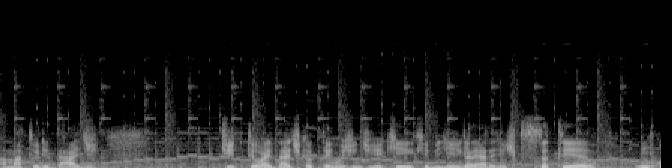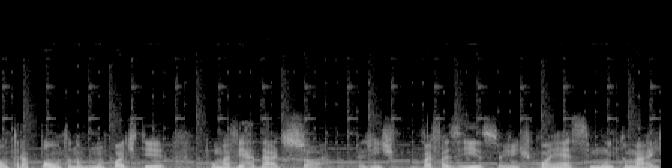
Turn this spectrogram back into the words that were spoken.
a maturidade de ter a idade que eu tenho hoje em dia que, que me diz, galera, a gente precisa ter um contraponto, não, não pode ter uma verdade só. A gente vai fazer isso, a gente conhece muito mais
